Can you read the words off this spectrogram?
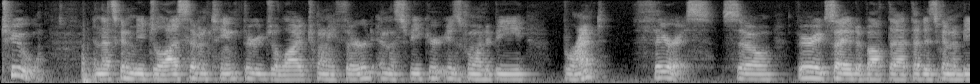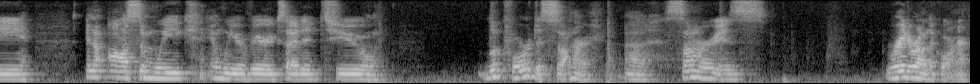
2, and that's going to be July 17th through July 23rd, and the speaker is going to be Brent Ferris. So, very excited about that. That is going to be an awesome week, and we are very excited to look forward to summer. Uh, summer is right around the corner.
